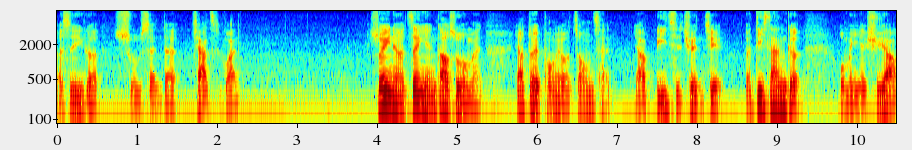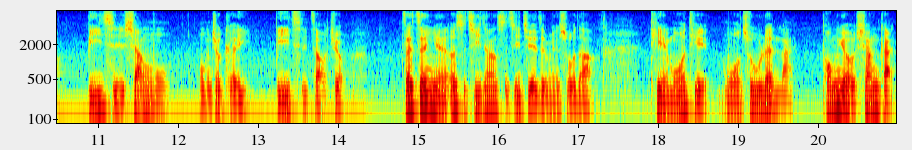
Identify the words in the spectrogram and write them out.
而是一个属神的价值观。所以呢，箴言告诉我们要对朋友忠诚，要彼此劝诫。而第三个，我们也需要彼此相磨，我们就可以彼此造就。在箴言二十七章十七节这边说到：铁磨铁，磨出刃来；朋友相感。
